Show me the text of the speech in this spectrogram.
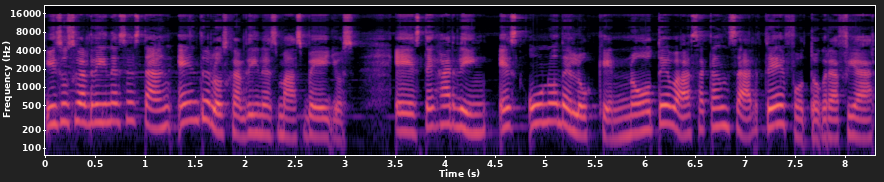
y sus jardines están entre los jardines más bellos. Este jardín es uno de los que no te vas a cansar de fotografiar.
